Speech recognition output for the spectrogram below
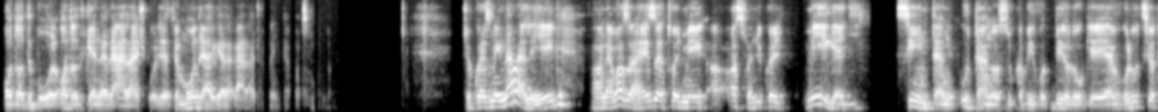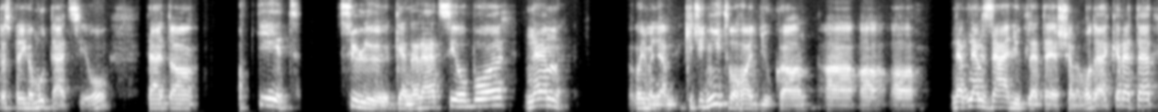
adatból, adatgenerálásból, illetve modellgenerálásból inkább azt mondom. És akkor ez még nem elég, hanem az a helyzet, hogy még azt mondjuk, hogy még egy szinten utánozzuk a biológiai evolúciót, ez pedig a mutáció. Tehát a, a két szülő generációból nem, hogy mondjam, kicsit nyitva hagyjuk a, a, a, a nem, nem zárjuk le teljesen a modellkeretet,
